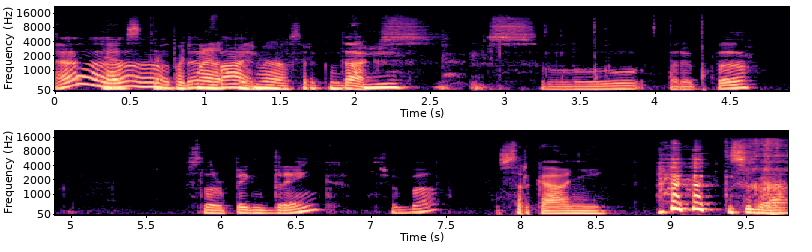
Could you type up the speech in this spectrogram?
Ah, Yes, tak pojďme, fajn. pojďme na Tak, srknutí. s- slurp. Slurping drink třeba? Srkání. to jsem já.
